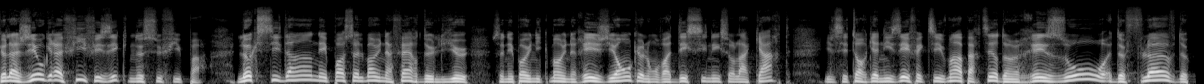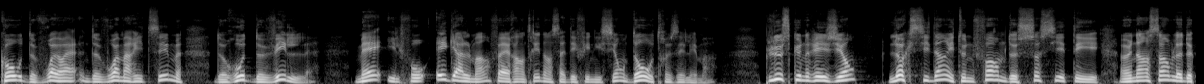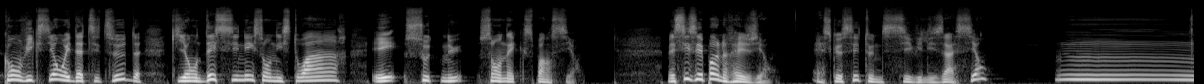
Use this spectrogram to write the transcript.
Que la géographie physique ne suffit pas. L'Occident n'est pas seulement une affaire de lieu, ce n'est pas uniquement une région que l'on va dessiner sur la carte, il s'est organisé effectivement à partir d'un réseau de fleuves, de côtes, de voies, de voies maritimes, de routes, de villes. Mais il faut également faire entrer dans sa définition d'autres éléments. Plus qu'une région, L'Occident est une forme de société, un ensemble de convictions et d'attitudes qui ont dessiné son histoire et soutenu son expansion. Mais si ce n'est pas une région, est-ce que c'est une civilisation? Hmm,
